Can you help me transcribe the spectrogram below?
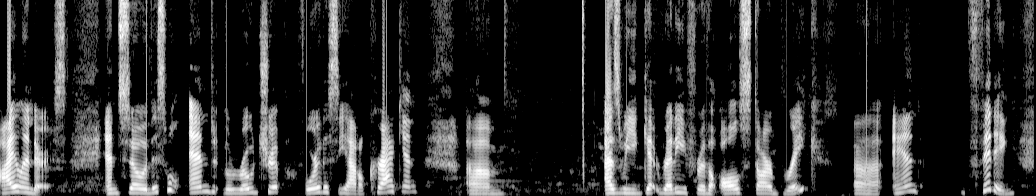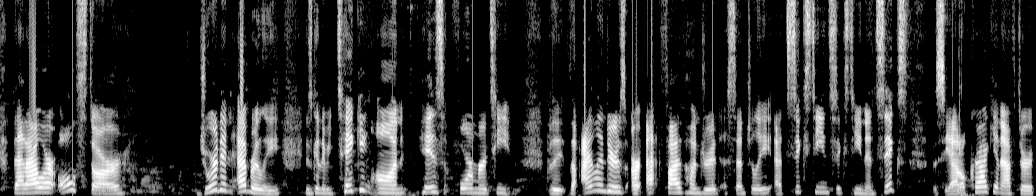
Islanders. And so this will end the road trip for the Seattle Kraken. Um, as we get ready for the All Star break, uh, and fitting that our All Star Jordan Eberle is going to be taking on his former team. The the Islanders are at 500 essentially at 16 16 and 6. The Seattle Kraken after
